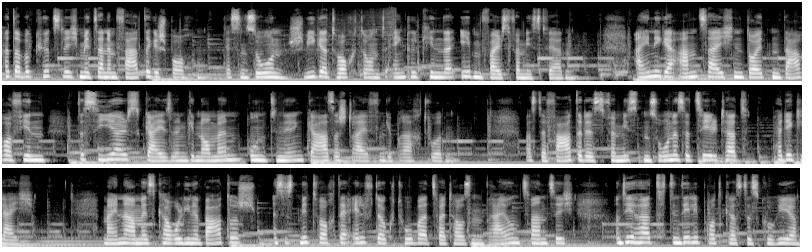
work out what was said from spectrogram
hat aber kürzlich mit seinem Vater gesprochen, dessen Sohn, Schwiegertochter und Enkelkinder ebenfalls vermisst werden. Einige Anzeichen deuten darauf hin, dass sie als Geiseln genommen und in den Gazastreifen gebracht wurden. Was der Vater des vermissten Sohnes erzählt hat, hört ihr gleich. Mein Name ist Caroline Bartosch. Es ist Mittwoch, der 11. Oktober 2023 und ihr hört den Daily Podcast des Kurier.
